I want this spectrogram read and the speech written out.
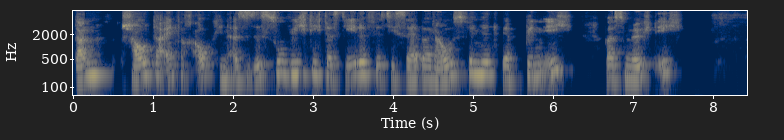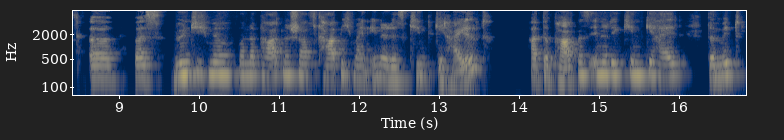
dann schaut da einfach auch hin. Also es ist so wichtig, dass jeder für sich selber rausfindet, wer bin ich, was möchte ich, äh, was wünsche ich mir von der Partnerschaft, habe ich mein inneres Kind geheilt hat der Partner das innere Kind geheilt, damit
